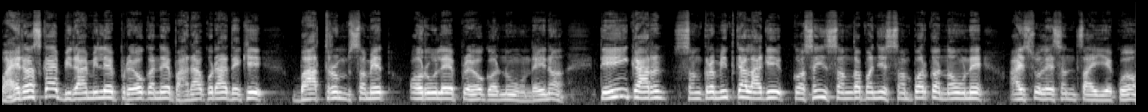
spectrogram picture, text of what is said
भाइरसका बिरामीले प्रयोग गर्ने भाँडाकुँडादेखि बाथरुम समेत अरूले प्रयोग गर्नु हुँदैन। त्यही कारण सङ्क्रमितका लागि कसैसँग पनि सम्पर्क नहुने आइसोलेसन चाहिएको हो।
